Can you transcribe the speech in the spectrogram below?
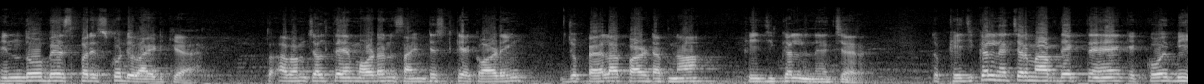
इन दो बेस पर इसको डिवाइड किया है। तो अब हम चलते हैं मॉडर्न साइंटिस्ट के अकॉर्डिंग जो पहला पार्ट अपना फ़िज़िकल नेचर तो फ़िज़िकल नेचर में आप देखते हैं कि कोई भी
